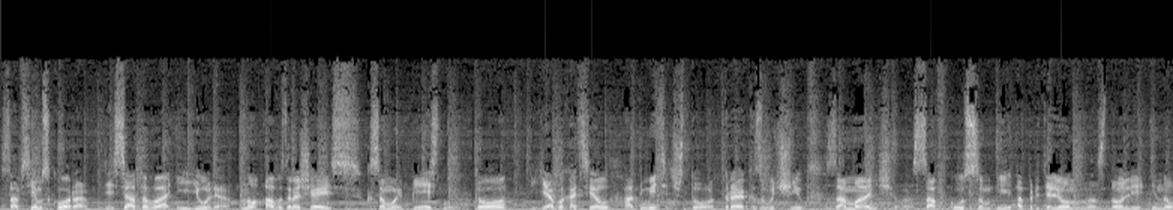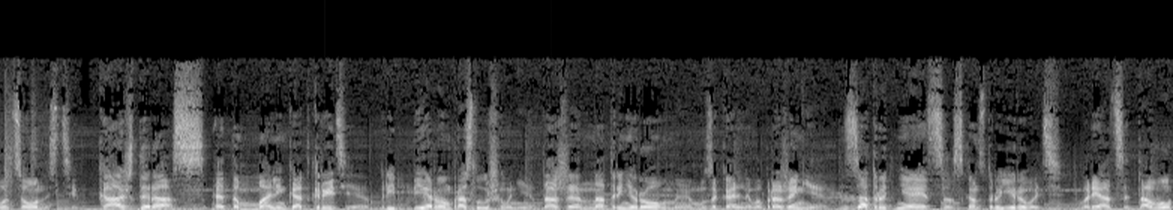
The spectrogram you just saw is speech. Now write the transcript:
совсем скоро, 10 июля. Ну а возвращаясь к самой песне, то я бы хотел отметить, что трек звучит заманчиво, со вкусом и определенно с долей инновационности. Каждый раз это маленькое открытие при первом прослушивании, даже натренированное музыкальное воображение, затрудняется сконструировать вариации того,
